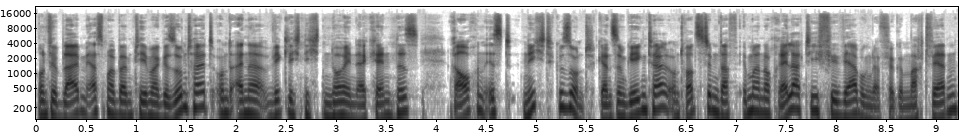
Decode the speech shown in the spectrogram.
Und wir bleiben erstmal beim Thema Gesundheit und einer wirklich nicht neuen Erkenntnis. Rauchen ist nicht gesund. Ganz im Gegenteil. Und trotzdem darf immer noch relativ viel Werbung dafür gemacht werden.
